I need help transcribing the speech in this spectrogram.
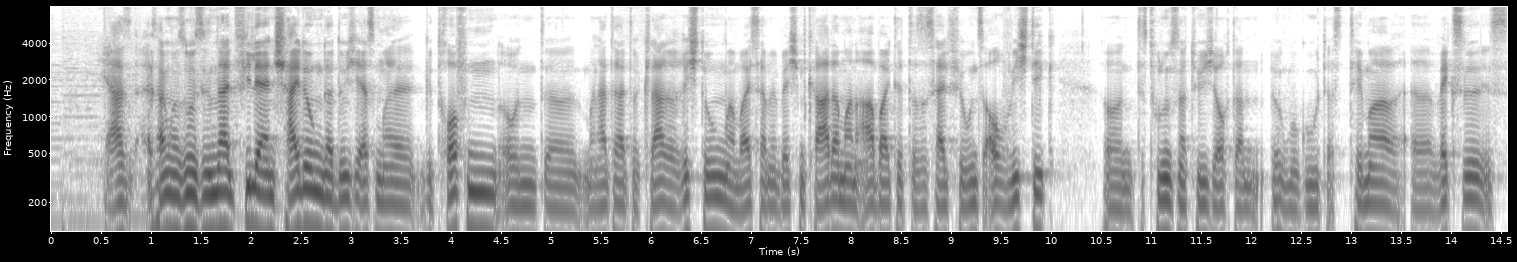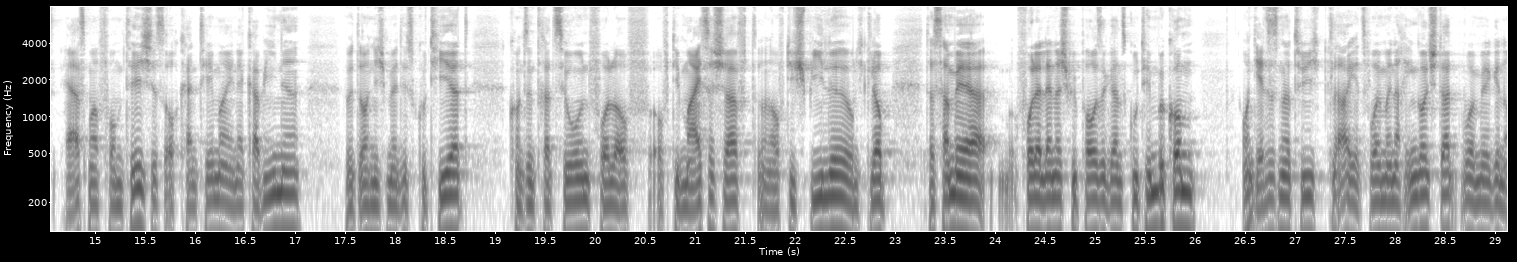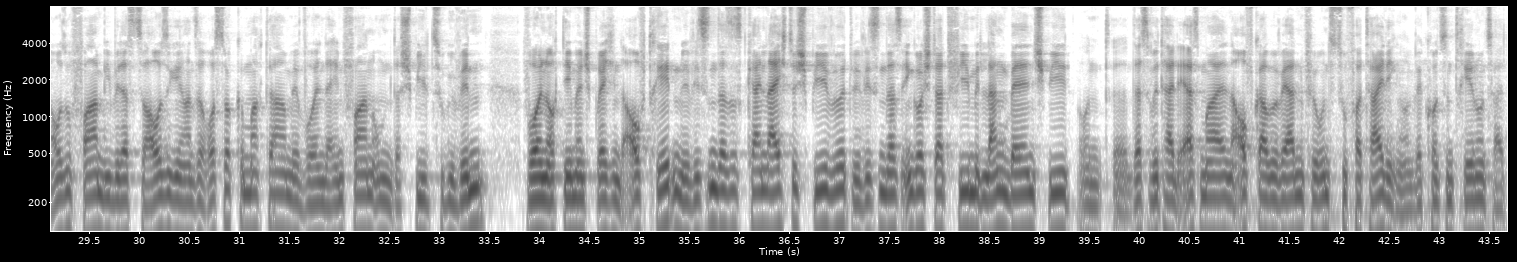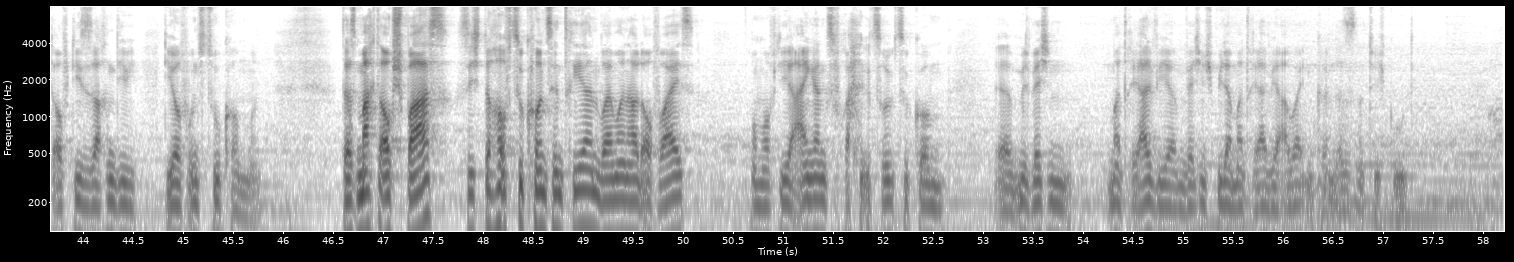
Ja, sagen wir so, es sind halt viele Entscheidungen dadurch erstmal getroffen und äh, man hat halt eine klare Richtung, man weiß halt, mit welchem Kader man arbeitet. Das ist halt für uns auch wichtig und das tut uns natürlich auch dann irgendwo gut. Das Thema äh, Wechsel ist erstmal vom Tisch, ist auch kein Thema in der Kabine, wird auch nicht mehr diskutiert. Konzentration voll auf, auf die Meisterschaft und auf die Spiele. Und ich glaube, das haben wir vor der Länderspielpause ganz gut hinbekommen. Und jetzt ist natürlich klar, jetzt wollen wir nach Ingolstadt, wollen wir genauso fahren, wie wir das zu Hause gegen Hansa Rostock gemacht haben. Wir wollen dahin fahren, um das Spiel zu gewinnen, wollen auch dementsprechend auftreten. Wir wissen, dass es kein leichtes Spiel wird. Wir wissen, dass Ingolstadt viel mit langen Bällen spielt. Und äh, das wird halt erstmal eine Aufgabe werden für uns zu verteidigen. Und wir konzentrieren uns halt auf diese Sachen, die, die auf uns zukommen. Und das macht auch Spaß, sich darauf zu konzentrieren, weil man halt auch weiß, um auf die Eingangsfrage zurückzukommen, äh, mit welchen Material wir, mit welchem Spielermaterial wir arbeiten können. Das ist natürlich gut.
